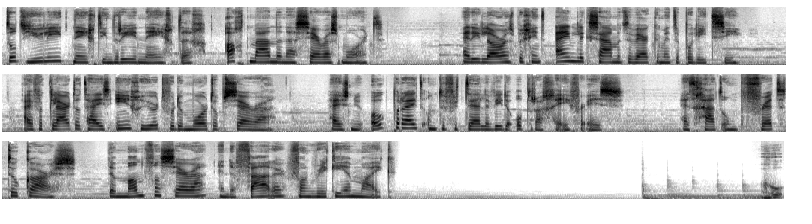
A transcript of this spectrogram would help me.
Tot juli 1993, acht maanden na Sarah's moord. Eddie Lawrence begint eindelijk samen te werken met de politie. Hij verklaart dat hij is ingehuurd voor de moord op Sarah. Hij is nu ook bereid om te vertellen wie de opdrachtgever is. Het gaat om Fred Tokars, de man van Sarah en de vader van Ricky en Mike. Hoe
